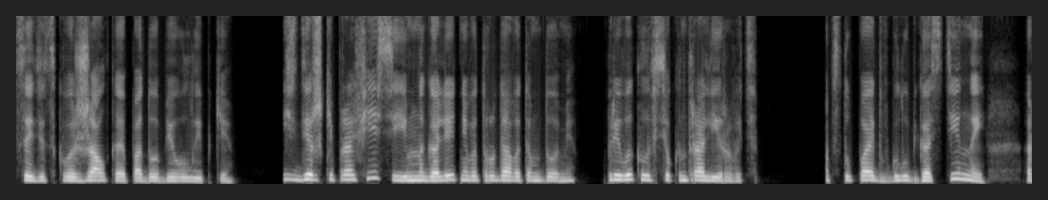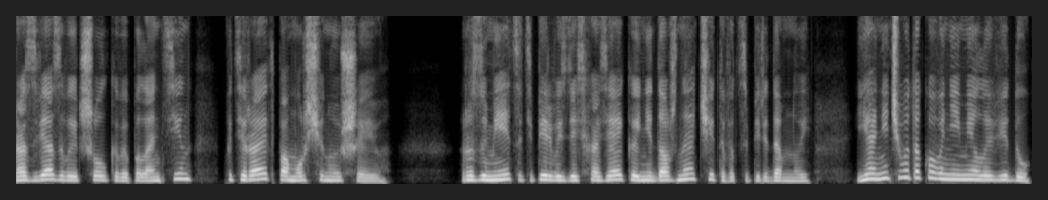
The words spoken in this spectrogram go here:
цедит сквозь жалкое подобие улыбки. Издержки профессии и многолетнего труда в этом доме. Привыкла все контролировать. Отступает вглубь гостиной, развязывает шелковый палантин, потирает поморщенную шею. Разумеется, теперь вы здесь хозяйка и не должны отчитываться передо мной. Я ничего такого не имела в виду,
